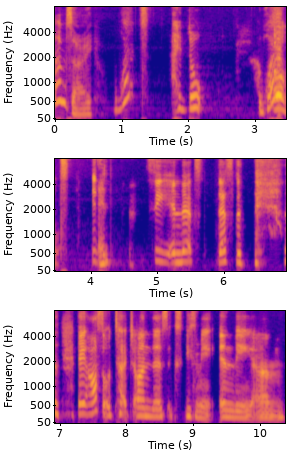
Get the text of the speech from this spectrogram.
I'm sorry, what? I don't. What? Oh, it, and, see, and that's that's the. they also touch on this. Excuse me, in the um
